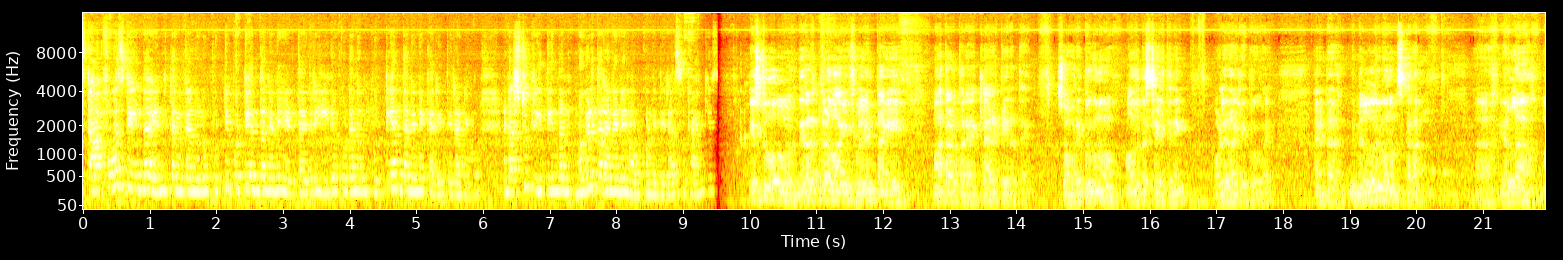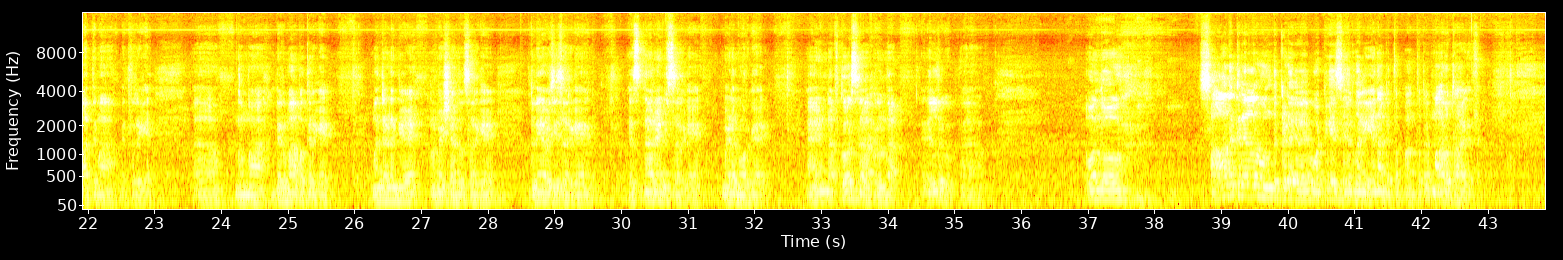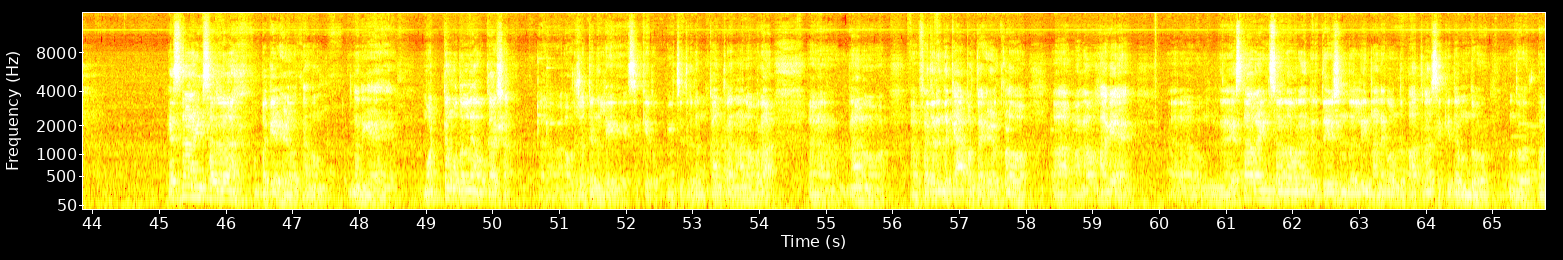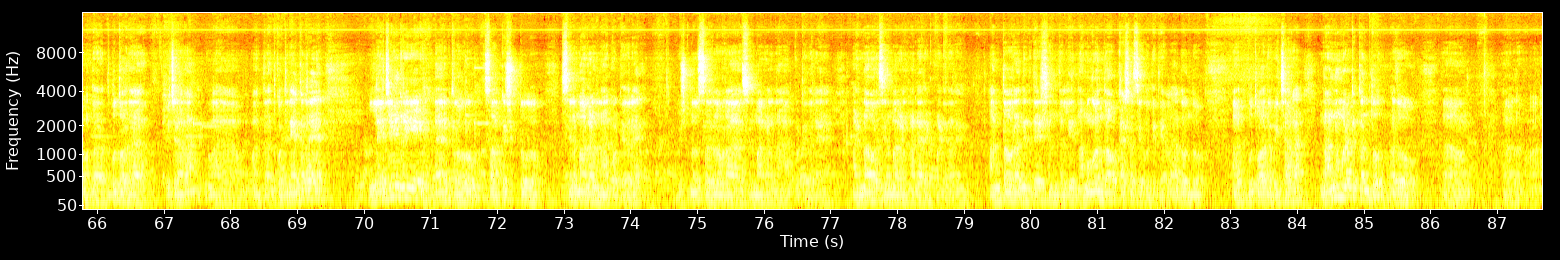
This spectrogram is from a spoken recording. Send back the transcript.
ಸ್ಟಾ ಫಸ್ಟ್ ಡೇಯಿಂದ ಎಂಡ್ ತನಕನೂ ಪುಟ್ಟಿ ಪುಟ್ಟಿ ಅಂತಾನೇ ಹೇಳ್ತಾ ಇದ್ರಿ. ಈಗ ಕೂಡ ನನ್ನ ಪುಟ್ಟಿ ಅಂತಾನೇ ಕರಿತೀರಾ ನೀವು? ಆ್ಯಂಡ್ ಅಷ್ಟು ಪ್ರೀತಿಯಿಂದ ಮಗಳ ಥರನೇ ನೋಡ್ಕೊಂಡಿದ್ದೀರಾ? ಸೊ ಥ್ಯಾಂಕ್ ಯು ಎಷ್ಟು ನಿರರ್ಗಳವಾಗಿ ಫ್ಲೂಯೆಂಟ್ ಆಗಿ ಮಾತಾಡ್ತಾರೆ ಕ್ಲಾರಿಟಿ ಇರುತ್ತೆ. ಸೊ ಅವರಿಬ್ರಿಗೂ ಆಲ್ ದಿ ಬೆಸ್ಟ್ ಹೇಳ್ತೀನಿ. ಒಳ್ಳೇದಾಗಲಿ ಇಬ್ರಿಗೂ ಆ್ಯಂಡ್ ನಿಮ್ಮೆಲ್ಲರಿಗೂ ನಮಸ್ಕಾರ. ಎಲ್ಲ ಮಾಧ್ಯಮ ಮಿತ್ರರಿಗೆ ನಮ್ಮ ನಿರ್ಮಾಪಕರಿಗೆ, ಮಂಜಣ್ಣಂಗೆ, ರಮೇಶ್ ಯಾದವ್ ಸರ್ಗೆ ದುನಿಯಾ ವಿಜಯ್ ಸರ್ಗೆ, ಎಸ್ ನಾರಾಯಣ್ ಸರ್ಗೆ ಮೇಡಮ್ ಅವ್ರಿಗೆ ಆ್ಯಂಡ್ ಅಫ್ಕೋರ್ಸ್ ಬೃಂದ ಎಲ್ರಿಗೂ ಒಂದು ಸಾಧಕರೆಲ್ಲ ಒಂದು ಕಡೆ ಒಟ್ಟಿಗೆ ಸೇರಿದಾಗ ಏನಾಗುತ್ತಪ್ಪ ಅಂತಂದ್ರೆ ಮಾರುತ ಆಗುತ್ತೆ. ಎಸ್ ನಾರಾಯಣ್ ಸರ್ ಬಗ್ಗೆ ಹೇಳೋದು ನಾನು. ನನಗೆ ಮೊಟ್ಟ ಮೊದಲನೇ ಅವಕಾಶ ಅವ್ರ ಜೊತೆಯಲ್ಲಿ ಸಿಕ್ಕಿದ್ದು. ಈ ಚಿತ್ರದ ಮುಖಾಂತರ ನಾನು ಅವರ ನಾನು ದ ಕ್ಯಾಪ್ ಅಂತ ಹೇಳ್ಕೊಳ್ಳೋ ನಾನು ಹಾಗೆ ಎಸ್ ನಾರಾಯಣ್ ಸರ್ ಅವರ ನಿರ್ದೇಶನದಲ್ಲಿ ನನಗೆ ಒಂದು ಪಾತ್ರ ಸಿಕ್ಕಿದ್ದ ಒಂದು ಒಂದು ಒಂದು ಅದ್ಭುತವಾದ ವಿಚಾರ ಅಂತ ಅಂದ್ಕೋತೀನಿ ಯಾಕಂದ್ರೆ, ಲೆಜೆಂಡ್ರಿ ಡೈರೆಕ್ಟರ್ ಅವರು ಸಾಕಷ್ಟು ಸಿನಿಮಾಗಳನ್ನ ಕೊಟ್ಟಿದ್ದಾರೆ. ವಿಷ್ಣು ಸರ್ ಅವರ ಸಿನಿಮಾಗಳನ್ನ ಕೊಟ್ಟಿದ್ದಾರೆ. ಅಣ್ಣವರ ಸಿನಿಮಾಗಳನ್ನ ಡೈರೆಕ್ಟ್ ಮಾಡಿದ್ದಾರೆ. ಅಂಥವರ ನಿರ್ದೇಶನದಲ್ಲಿ ನಮಗೊಂದು ಅವಕಾಶ ಸಿಗೋದಿದೆಯಲ್ಲ, ಅದೊಂದು ಅದ್ಭುತವಾದ ವಿಚಾರ. ನನ್ನ ಮಟ್ಟಕ್ಕಂತೂ ಅದು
